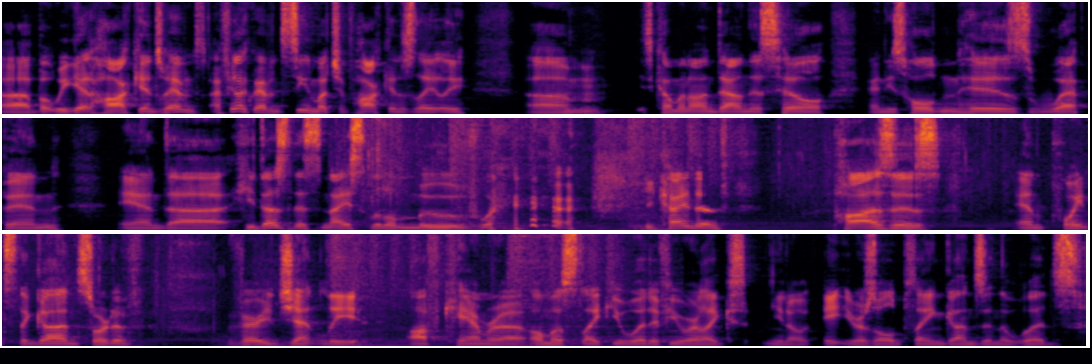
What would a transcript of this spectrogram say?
Uh, but we get Hawkins. We haven't. I feel like we haven't seen much of Hawkins lately. Um, Mm-mm. he's coming on down this hill, and he's holding his weapon, and uh, he does this nice little move where he kind of pauses and points the gun, sort of very gently off camera, almost like you would if you were like you know eight years old playing guns in the woods.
